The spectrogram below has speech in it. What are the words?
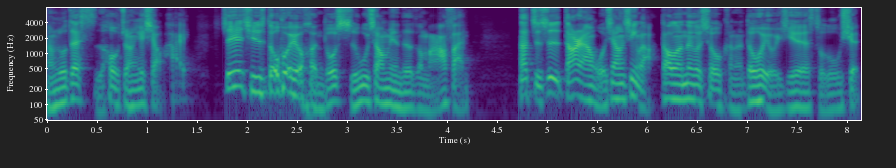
想说在死后转给小孩。这些其实都会有很多实物上面的这个麻烦，那只是当然我相信啦，到了那个时候可能都会有一些 solution。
